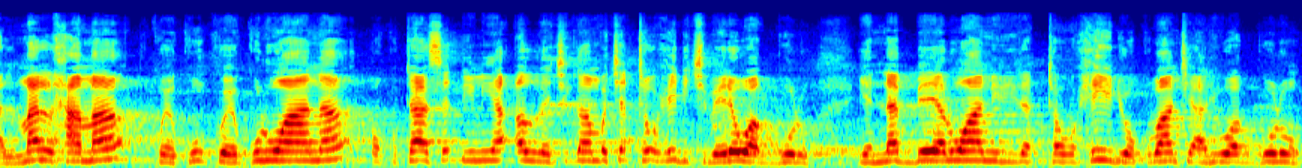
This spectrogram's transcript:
almalhama kwekulwana okutaasa eddiini ya allah. Ekigambo kya tawhidi kibeere waggulu. Ye nabbi eyalwanirira tawhidi okuba nti ali waggulu.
